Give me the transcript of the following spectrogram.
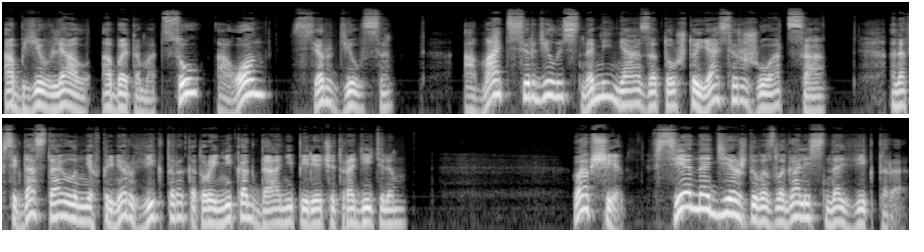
объявлял об этом отцу, а он сердился. А мать сердилась на меня за то, что я сержу отца. Она всегда ставила мне в пример Виктора, который никогда не перечит родителям. Вообще, все надежды возлагались на Виктора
